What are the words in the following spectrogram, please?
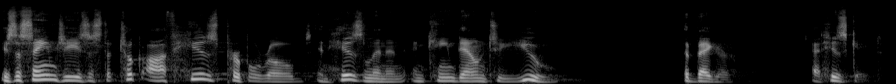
is the same Jesus that took off his purple robes and his linen and came down to you, the beggar, at his gate.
